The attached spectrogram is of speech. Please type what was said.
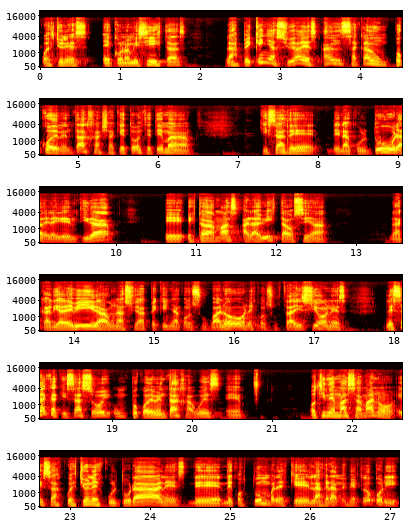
cuestiones economicistas. Las pequeñas ciudades han sacado un poco de ventaja, ya que todo este tema quizás de, la cultura, de la identidad, eh, estaba más a la vista, o sea, la calidad de vida, una ciudad pequeña con sus valores, con sus tradiciones. ¿Le saca quizás hoy un poco de ventaja, Wes? Eh, o tiene más a mano esas cuestiones culturales, de, costumbres que las grandes metrópolis,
